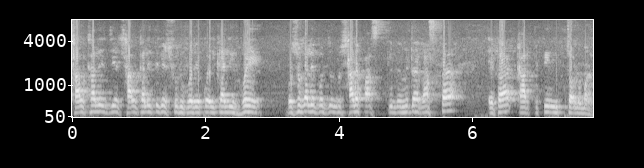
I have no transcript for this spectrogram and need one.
শালখালি যে শালখালি থেকে শুরু করে কৈখালি হয়ে বসুখালী পর্যন্ত সাড়ে পাঁচ কিলোমিটার রাস্তা, এটা কার্পেটিং চলমান।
